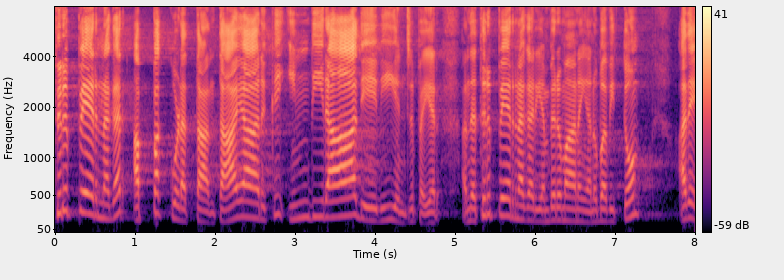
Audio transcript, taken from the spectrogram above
திருப்பேர் நகர் அப்பக்குடத்தான் தாயாருக்கு இந்திரா தேவி என்று பெயர். அந்த திருப்பேர் நகர் எம்பெருமானை அனுபவித்தோம். அதே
